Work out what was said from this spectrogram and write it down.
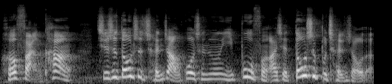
和反抗，其实都是成长过程中的一部分，而且都是不成熟的，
